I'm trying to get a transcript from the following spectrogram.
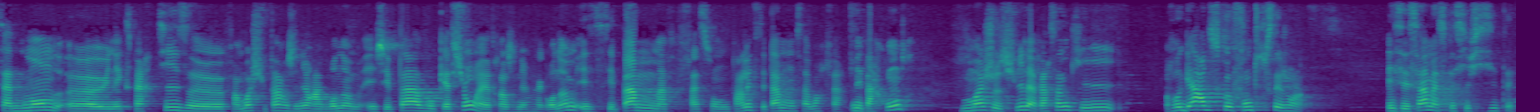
ça demande euh, une expertise. euh, Enfin, moi, je suis pas ingénieur agronome et j'ai pas vocation à être ingénieur agronome et c'est pas ma façon de parler, c'est pas mon savoir-faire. Mais par contre, moi, je suis la personne qui regarde ce que font tous ces gens-là. Et c'est ça ma spécificité.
